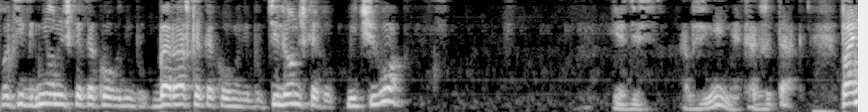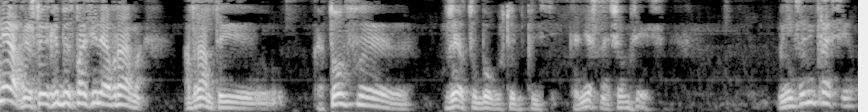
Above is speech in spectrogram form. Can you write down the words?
хоть ягненочка какого-нибудь, барашка какого-нибудь, теленочка какого-нибудь, ничего. Есть здесь обвинение, как же так? Понятно, что если бы спросили Авраама, Авраам, ты готов э, в жертву Богу что-нибудь принести? Конечно, о чем речь? Но никто не просил.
